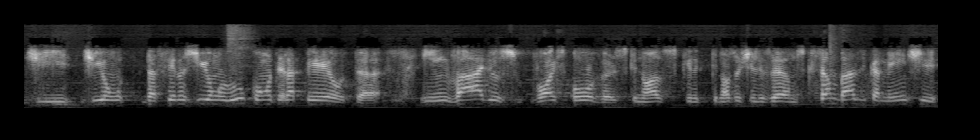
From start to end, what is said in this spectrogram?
de, de um, das cenas de Lu com o terapeuta, e em vários voice-overs que nós, que, que, nós utilizamos, que são basicamente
